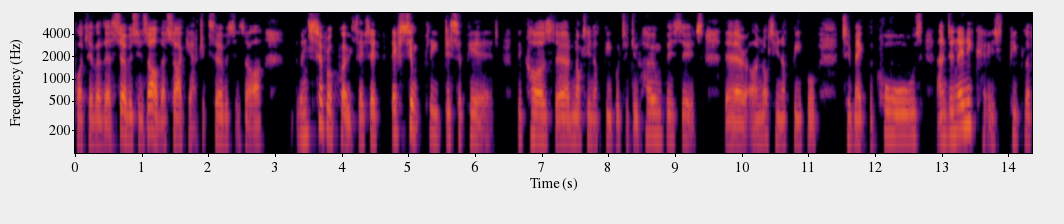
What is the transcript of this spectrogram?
whatever their services are, their psychiatric services are, in several quotes they've said they've simply disappeared because there are not enough people to do home visits, there are not enough people to make the calls, and in any case, people are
